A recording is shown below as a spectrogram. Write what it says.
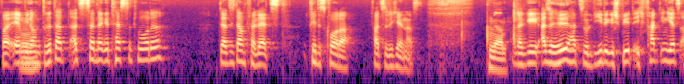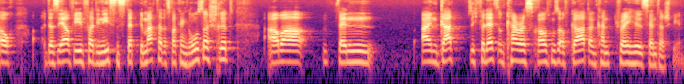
weil irgendwie mhm. noch ein Dritter als Center getestet wurde. Der hat sich dann verletzt. Viertes Quarter, falls du dich erinnerst. Ja. Und dann, also Hill hat solide gespielt. Ich fand ihn jetzt auch, dass er auf jeden Fall den nächsten Step gemacht hat. Das war kein großer Schritt, aber wenn ein Guard sich verletzt und Karras raus muss auf Guard, dann kann Trey Hill Center spielen.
